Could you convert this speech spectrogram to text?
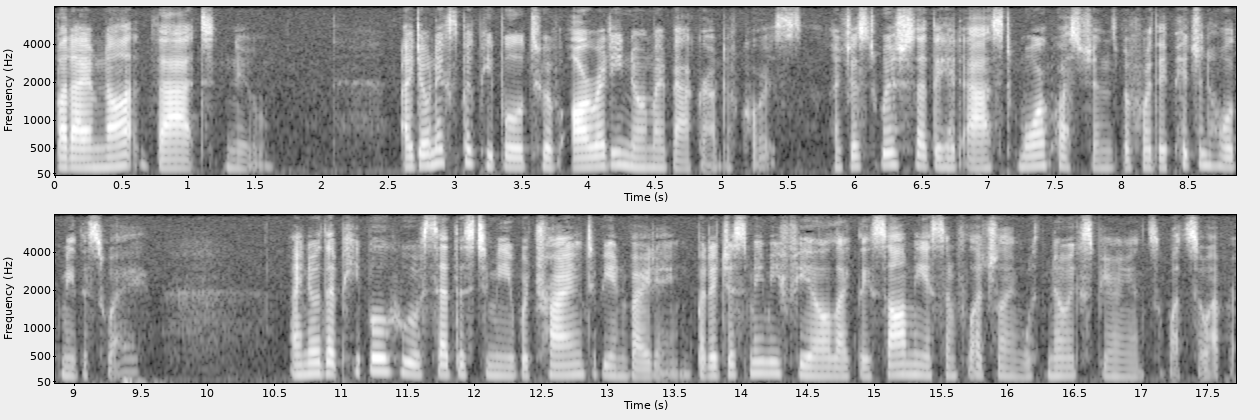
But I am not that new. I don't expect people to have already known my background, of course. I just wish that they had asked more questions before they pigeonholed me this way. I know that people who have said this to me were trying to be inviting, but it just made me feel like they saw me as some fledgling with no experience whatsoever.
